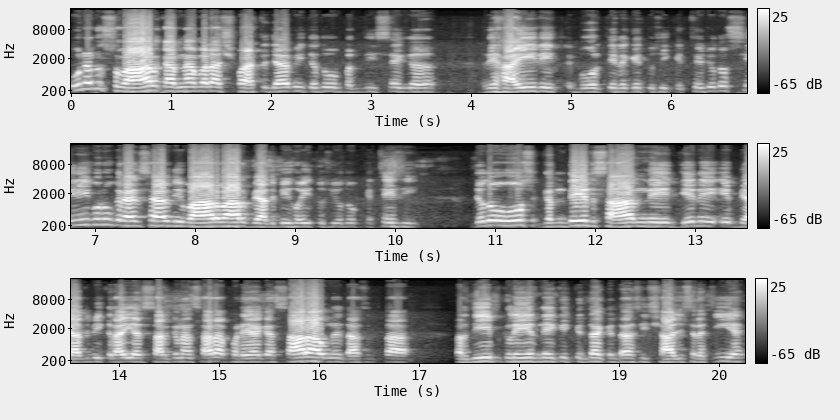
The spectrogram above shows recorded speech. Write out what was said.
ਉਹਨਾਂ ਨੂੰ ਸਵਾਲ ਕਰਨਾ ਬੜਾ ਸਪਸ਼ਟ ਜਿਹਾ ਵੀ ਜਦੋਂ ਬੰਦੀ ਸਿੰਘ ਰਿਹਾਈ ਦੀ ਮੋਰਚੇ ਲੱਗੇ, ਤੁਸੀਂ ਕਿੱਥੇ? ਜਦੋਂ ਸ੍ਰੀ ਗੁਰੂ ਗ੍ਰੰਥ ਸਾਹਿਬ ਦੀ ਵਾਰ-ਵਾਰ ਬੇਅਦਬੀ ਹੋਈ, ਤੁਸੀਂ ਉਦੋਂ ਕਿੱਥੇ ਸੀ? ਜਦੋਂ ਉਸ ਗੰਦੇ ਇਨਸਾਨ ਨੇ, ਜਿਹਨੇ ਇਹ ਬੇਅਦਬੀ ਕਰਾਈ ਹੈ ਸਰਗਣਾ ਸਾਰਾ ਫੜਿਆ ਗਿਆ, ਸਾਰਾ ਉਹਨੇ ਦੱਸ ਦਿੱਤਾ, ਪ੍ਰਦੀਪ ਕਲੇਰ ਨੇ ਕਿ ਕਿੱਦਾਂ ਕਿੱਦਾਂ ਅਸੀਂ ਸਾਜ਼ਿਸ਼ ਰਚੀ ਹੈ।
